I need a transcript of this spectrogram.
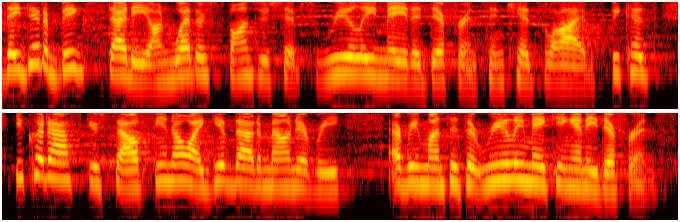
they did a big study on whether sponsorships really made a difference in kids' lives because you could ask yourself, you know, I give that amount every every month. Is it really making any difference?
